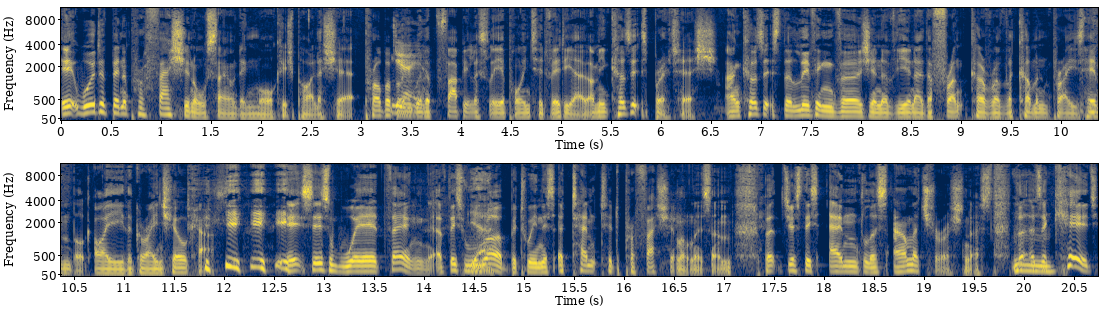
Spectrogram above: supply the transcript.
it would have been a professional sounding mawkish pile of shit, probably yeah, with yeah. a fabulously appointed video. I mean, because it's British and because it's the living version of, you know, the front cover of the Come and Praise hymn book, i.e., the Grange Hill cast. it's this weird thing of this yeah. rub between this attempted professionalism, but just this endless amateurishness that mm. as a mm. kid,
